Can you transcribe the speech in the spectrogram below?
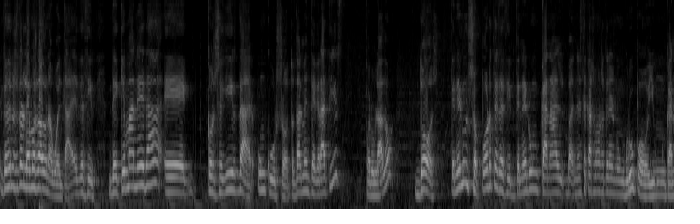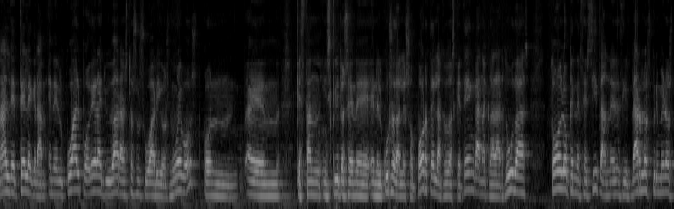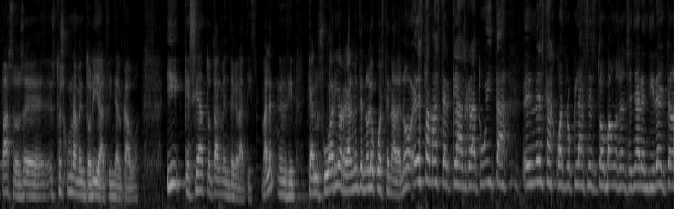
Entonces nosotros le hemos dado una vuelta, es decir, de qué manera eh, conseguir dar un curso totalmente gratis, por un lado, Dos, tener un soporte, es decir, tener un canal, en este caso vamos a tener un grupo y un canal de Telegram en el cual poder ayudar a estos usuarios nuevos con, em, que están inscritos en, eh, el curso, darles soporte, las dudas que tengan, aclarar dudas, todo lo que necesitan, es decir, dar los primeros pasos. Eh, esto es como una mentoría al fin y al cabo y que sea totalmente gratis, ¿vale? Es decir, que al usuario realmente no le cueste nada. No, esta masterclass gratuita, en estas cuatro clases vamos a enseñar en directo.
